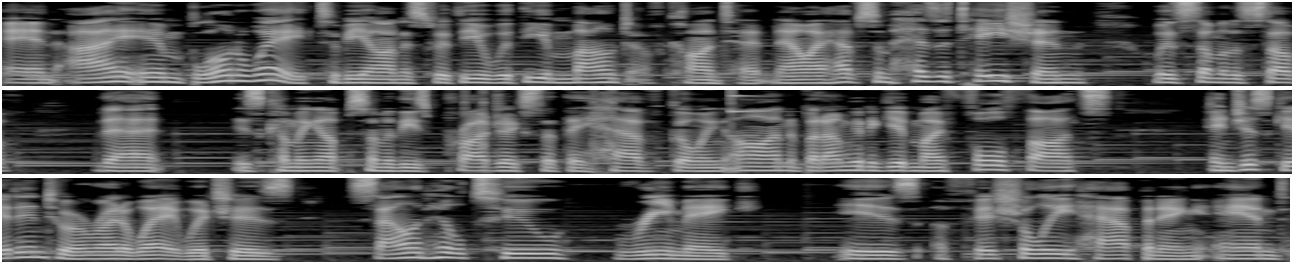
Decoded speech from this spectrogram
And I am blown away, to be honest with you, with the amount of content. Now, I have some hesitation with some of the stuff that is coming up, some of these projects that they have going on, but I'm going to give my full thoughts and just get into it right away, which is Silent Hill 2 Remake is officially happening. And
